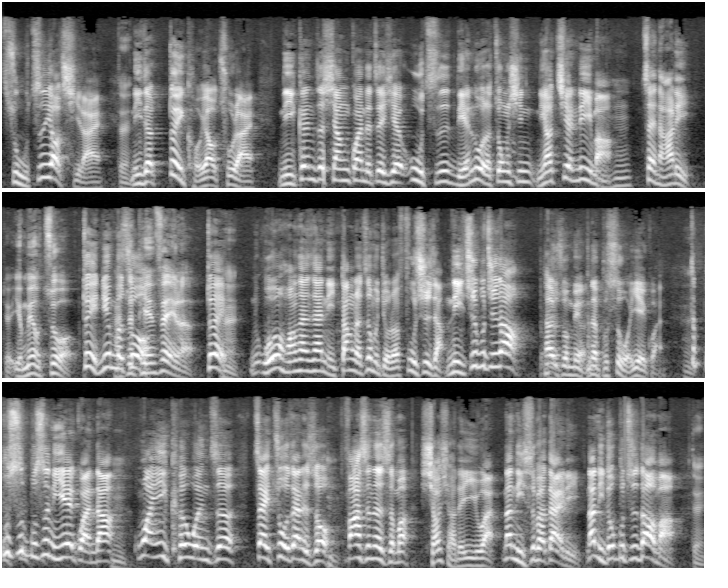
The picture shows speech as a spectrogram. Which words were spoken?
组织要起来，你的对口要出来。你跟这相关的这些物资联络的中心，你要建立嘛？在哪里？对，有没有做？对，你有没有做？偏废了。对，我问黄珊珊，你当了这么久的副市长，你知不知道？他就说没有，那不是我业管，这不是不是你业管的。万一柯文哲在作战的时候发生了什么小小的意外，那你是不是要代理？那你都不知道嘛？对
